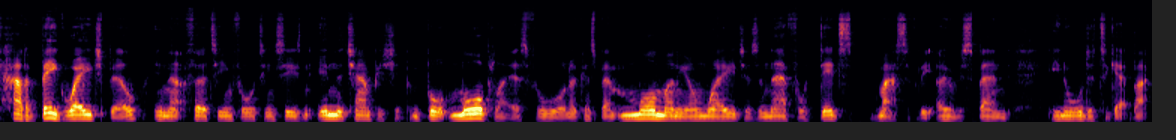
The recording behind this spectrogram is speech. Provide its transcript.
had a big wage bill in that 13 14 season in the championship and bought more players for Warnock and spent more money on wages and therefore did massively overspend in order to get back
